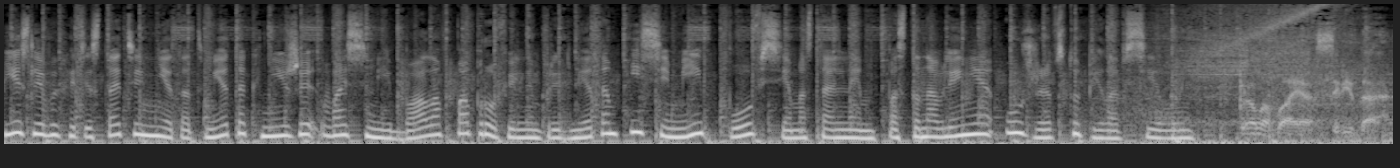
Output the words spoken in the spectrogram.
если в их аттестате нет отметок ниже 8 баллов по профильным предметам и 7 по всем остальным. Постановление уже вступило в силу. Правовая среда.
